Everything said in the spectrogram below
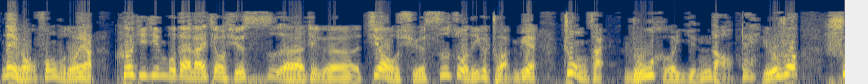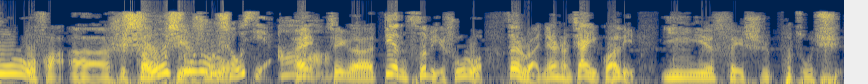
内容丰富多样，科技进步带来教学思呃这个。教学思作的一个转变，重在如何引导。对，比如说输入法，呃，是手写输入，手写。啊，哎，这个电磁笔输入在软件上加以管理，因噎废食不足取。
